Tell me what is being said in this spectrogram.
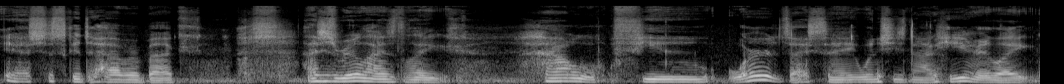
yeah, it's just good to have her back. I just realized like how few words I say when she's not here. Like,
